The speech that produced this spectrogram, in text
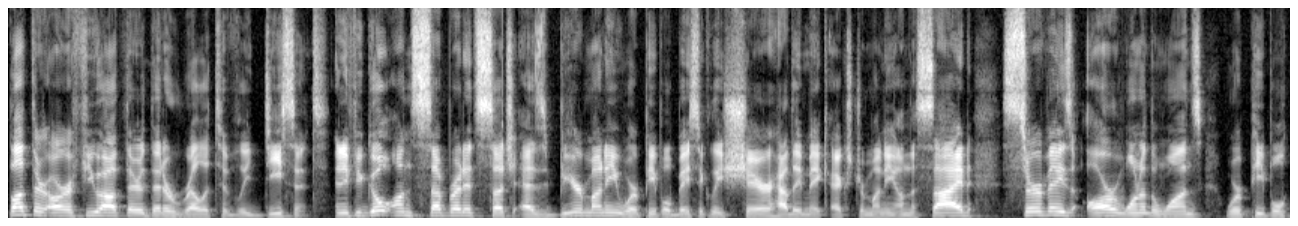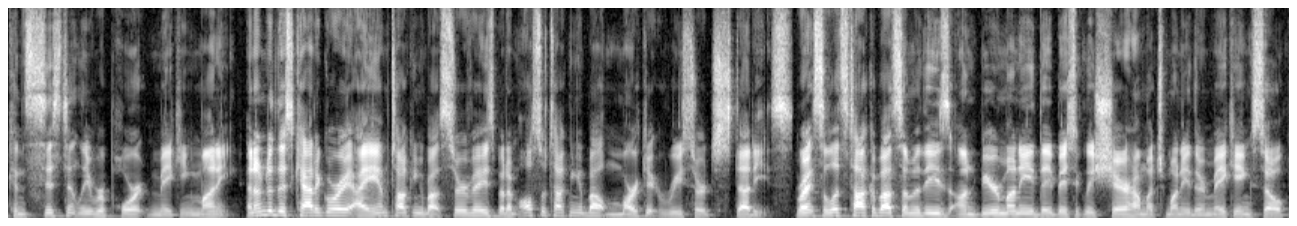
But there are a few out there that are relatively decent. And if you go on subreddits such as Beer Money, where people basically share how they make extra money on the side, surveys are one of the ones where people consistently report making money. And under this category, I am talking about surveys, but I'm also talking about market research studies, right? So let's talk about some of these on Beer Money. They basically share how much money they're making. So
